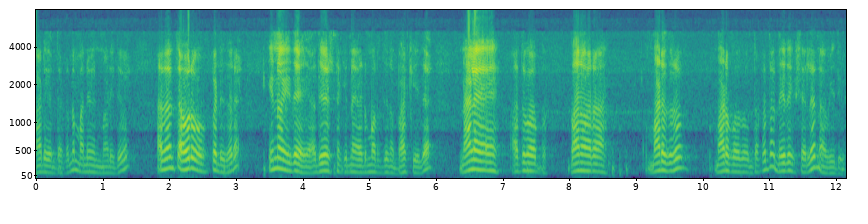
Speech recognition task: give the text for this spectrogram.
ಮಾಡಿ ಅಂತಕ್ಕಂಥ ಮನವಿಯನ್ನು ಮಾಡಿದ್ದೀವಿ. ಅದಂತೆ ಅವರು ಒಪ್ಕೊಂಡಿದ್ದಾರೆ. ಇನ್ನೂ ಇದೆ ಅಧಿವೇಶನಕ್ಕೆ ಇನ್ನೂ ಎರಡು ಮೂರು ದಿನ ಬಾಕಿ ಇದೆ. ನಾಳೆ ಅಥವಾ ಭಾನುವಾರ ಮಾಡಿದ್ರು ಮಾಡ್ಬೋದು ಅಂತಕ್ಕಂಥ ನಿರೀಕ್ಷೆಯಲ್ಲೇ ನಾವಿದ್ದೀವಿ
